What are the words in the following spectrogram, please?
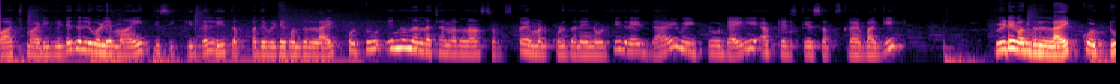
ವಾಚ್ ಮಾಡಿ, ವಿಡಿಯೋದಲ್ಲಿ ಒಳ್ಳೆ ಮಾಹಿತಿ ಸಿಕ್ಕಿದ್ದಲ್ಲಿ ತಪ್ಪದೆ ವಿಡಿಯೋಗೊಂದು ಲೈಕ್ ಕೊಟ್ಟು, ಇನ್ನೂ ನನ್ನ ಚಾನಲ್ನ ಸಬ್ಸ್ಕ್ರೈಬ್ ಮಾಡ್ಕೊಳ್ತಾನೆ ನೋಡ್ತಿದ್ರೆ ದಯವಿಟ್ಟು ಡೈಲಿ ಅಪ್ಡೇಟ್ಸ್ಗೆ ಸಬ್ಸ್ಕ್ರೈಬ್ ಆಗಿ ವಿಡಿಯೋಗೊಂದು ಲೈಕ್ ಕೊಟ್ಟು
